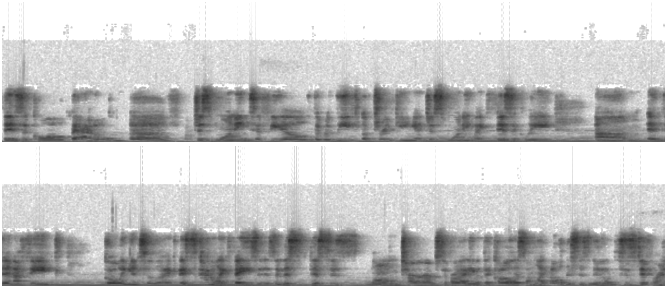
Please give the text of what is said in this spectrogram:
physical battle of just wanting to feel the relief of drinking and just wanting like physically. Um, and then I think going into like it's kind of like phases and this this is long-term sobriety what they call it so i'm like oh this is new. This is different.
